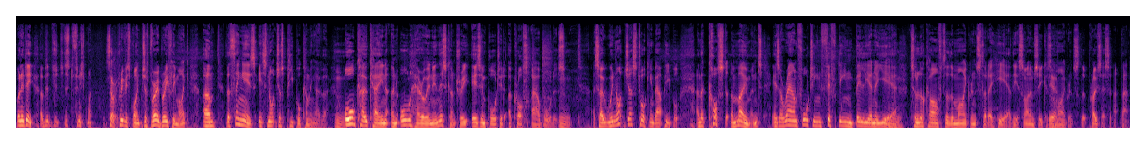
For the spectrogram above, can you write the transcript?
Well, indeed. Uh, just to finish my Sorry. previous point, just very briefly, Mike. Um, the thing is, it's not just people coming over. Mm. All cocaine and all heroin in this country is imported across our borders. Mm. So we're not just talking about people. And the cost at the moment is around 14, 15 billion a year Mm. to look after the migrants that are here, the asylum seekers Yeah. and migrants that process that. that.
